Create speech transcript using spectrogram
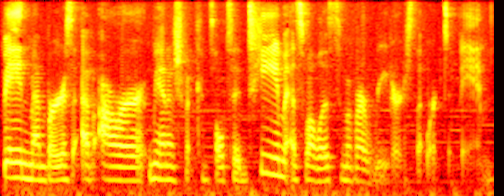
Bain members of our management consulted team, as well as some of our readers that worked at Bain.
